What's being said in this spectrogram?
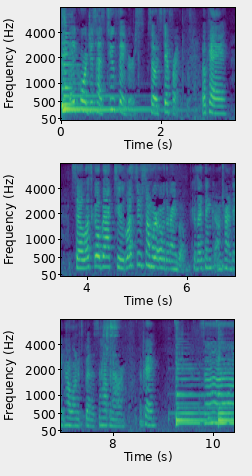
The A chord just has two fingers, so it's different. Okay, so let's go back to let's do somewhere over the rainbow because I think I'm trying to think how long it's been. It's a half an hour. Okay.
